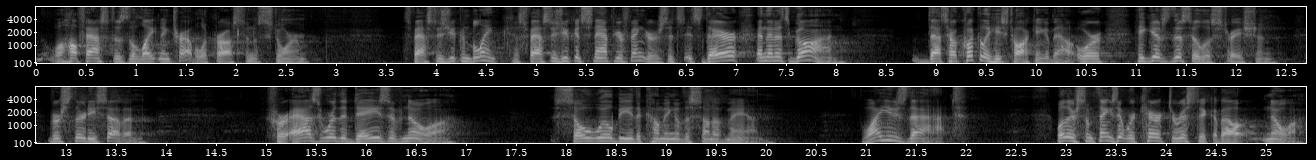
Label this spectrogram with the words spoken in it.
Well, how fast does the lightning travel across in a storm? As fast as you can blink, as fast as you can snap your fingers. It's, it's there and then it's gone. That's how quickly he's talking about. Or he gives this illustration, verse 37 For as were the days of Noah, so will be the coming of the Son of Man. Why use that? Well, there's some things that were characteristic about Noah.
